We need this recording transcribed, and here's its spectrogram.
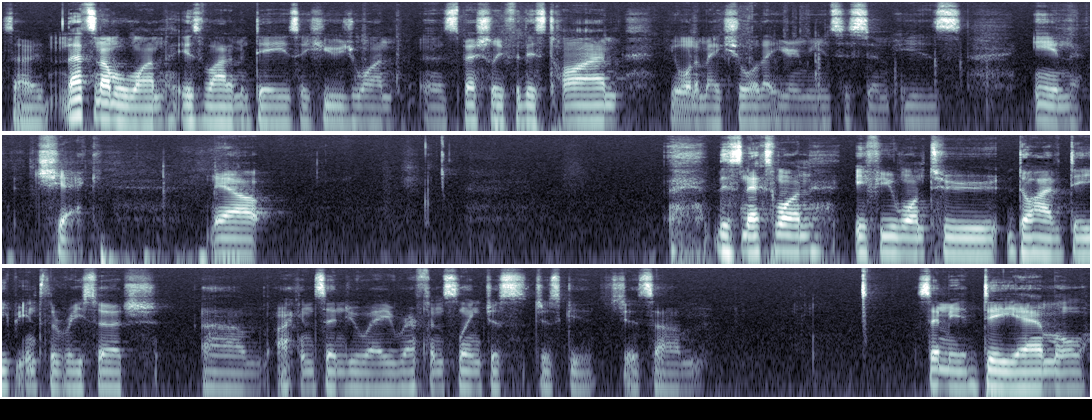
So that's number one is vitamin D is a huge one, especially for this time. You want to make sure that your immune system is in check. Now, this next one, if you want to dive deep into the research, um, I can send you a reference link. Just, just, just um, send me a DM or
